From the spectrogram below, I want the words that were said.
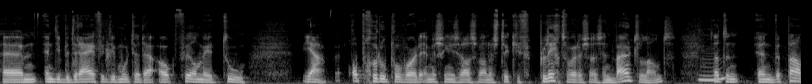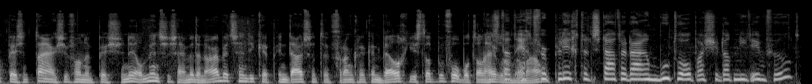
Ehm, en die bedrijven die moeten daar ook veel meer toe ja, opgeroepen worden... en misschien zelfs wel een stukje verplicht worden, zoals in het buitenland... Mhm. dat een, een bepaald percentage van hun personeel mensen zijn met een arbeidshandicap. In Duitsland en Frankrijk en België is dat bijvoorbeeld al Is heel dat lang echt normaal. verplicht en staat er daar een boete op als je dat niet invult?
